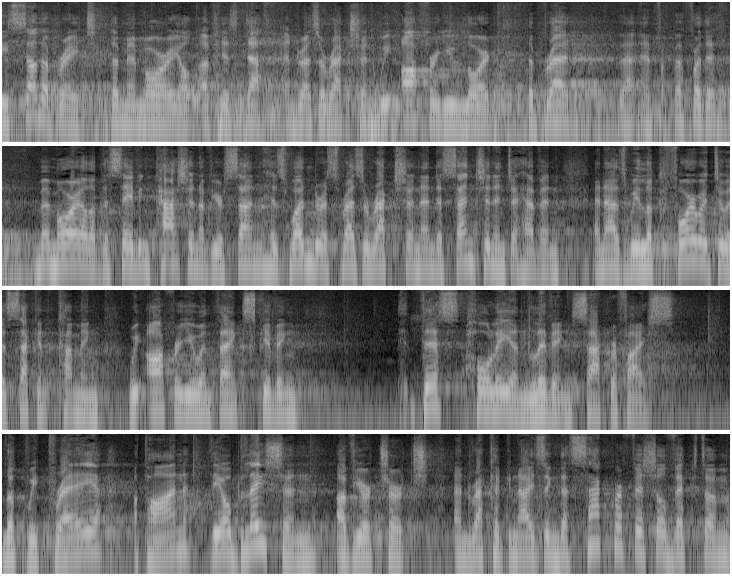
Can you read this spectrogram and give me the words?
We celebrate the memorial of his death and resurrection, we offer you, Lord, the bread uh, for, for the memorial of the saving passion of your Son, his wondrous resurrection and ascension into heaven. And as we look forward to his second coming, we offer you in thanksgiving this holy and living sacrifice. Look, we pray upon the oblation of your church and recognizing the sacrificial victim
